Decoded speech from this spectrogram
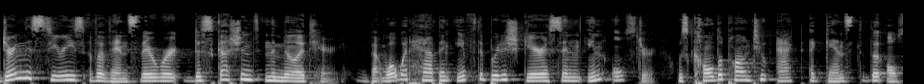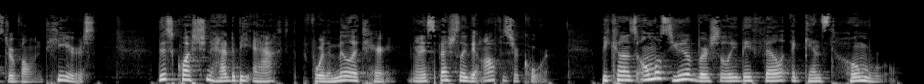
During this series of events, there were discussions in the military about what would happen if the British garrison in Ulster was called upon to act against the Ulster Volunteers. This question had to be asked before the military, and especially the officer corps, because almost universally they fell against home rule.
